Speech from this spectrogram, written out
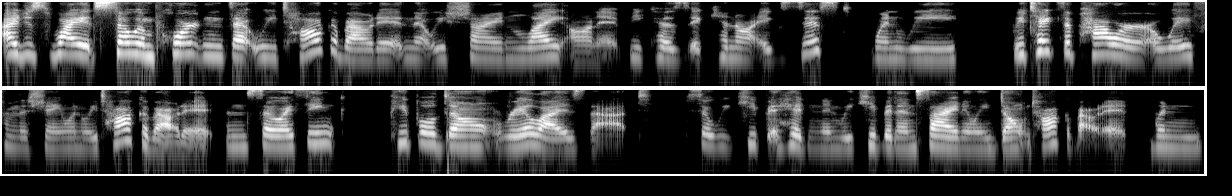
I just why it's so important that we talk about it and that we shine light on it because it cannot exist when we we take the power away from the shame when we talk about it. And so I think people don't realize that. So we keep it hidden and we keep it inside and we don't talk about it when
